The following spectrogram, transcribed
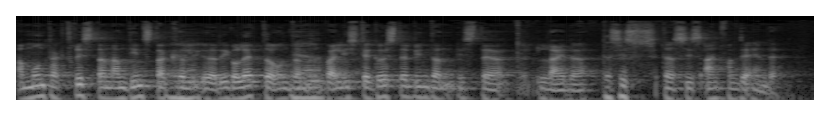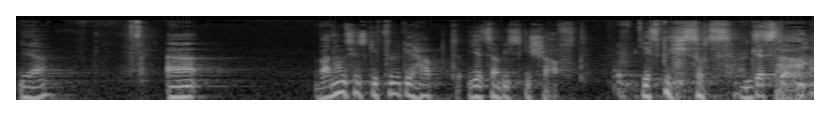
am Montag Tristan, am Dienstag äh, Rigoletto und dann, Ja. weil ich der Größte bin, dann ist der leider, Das ist, das ist Anfang der Ende. ja. Äh, wann haben Sie das Gefühl gehabt, jetzt habe ich es geschafft? Jetzt bin ich sozusagen Gestern.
